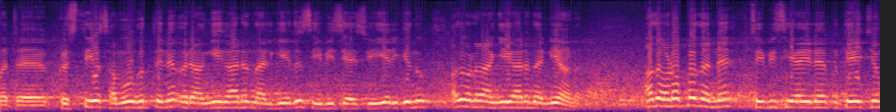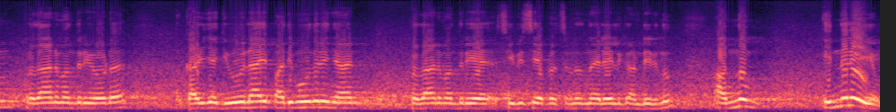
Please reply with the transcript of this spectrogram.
മറ്റേ ക്രിസ്തീയ സമൂഹത്തിന് ഒരു അംഗീകാരം നൽകിയത് സി ബി സി ഐ സ്വീകരിക്കുന്നു. അത് വളരെ അംഗീകാരം തന്നെയാണ്. അതോടൊപ്പം തന്നെ സി ബി സി ഐയിലെ പ്രത്യേകിച്ചും പ്രധാനമന്ത്രിയോട് കഴിഞ്ഞ ജൂലൈ പതിമൂന്നിന് ഞാൻ പ്രധാനമന്ത്രിയെ C B C I president എന്ന നിലയിൽ കണ്ടിരുന്നു. അന്നും ഇന്നലെയും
